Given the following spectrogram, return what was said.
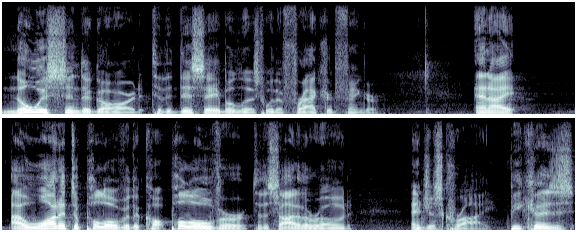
Noah Syndergaard to the disabled list with a fractured finger. And I I wanted to pull over the car, pull over to the side of the road and just cry because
